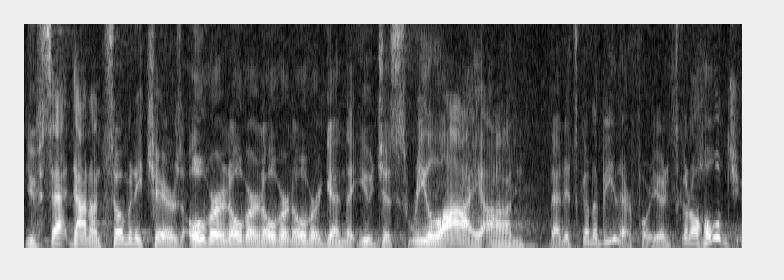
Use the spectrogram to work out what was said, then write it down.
You've sat down on so many chairs over and over and over and over again that you just rely on that it's going to be there for you and it's going to hold you.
